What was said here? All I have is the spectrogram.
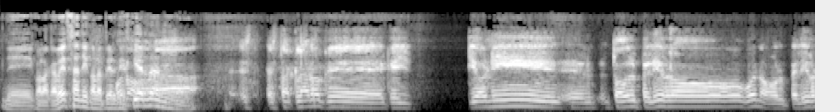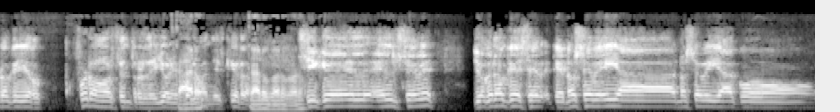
de, con la cabeza ni con la pierna izquierda. Ni Está claro que, que Johnny, todo el peligro, bueno, el peligro que llegó fueron los centros de Johnny por la banda izquierda. Claro, claro, claro. Sí que él, él se ve, yo creo que, se, que no se veía, no se veía con,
